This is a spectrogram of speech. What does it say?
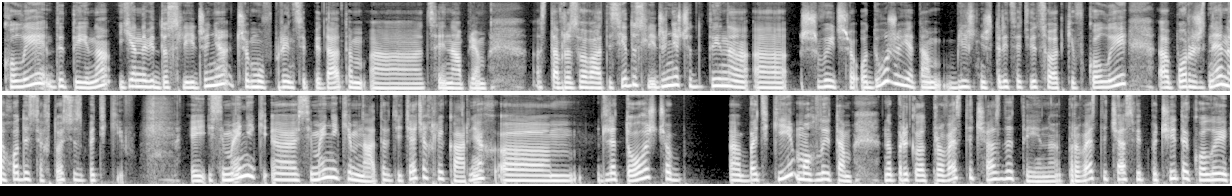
коли дитина є навіть дослідження, чому в принципі да, там цей напрям став розвиватись. Є дослідження, що дитина швидше одужує, там більш ніж 30%, коли поруч з нею знаходиться хтось із батьків. І сімейні сімейні кімнати в дитячих лікарнях ем, для того, щоб Батьки могли там, наприклад, провести час з дитиною, провести час відпочити, коли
